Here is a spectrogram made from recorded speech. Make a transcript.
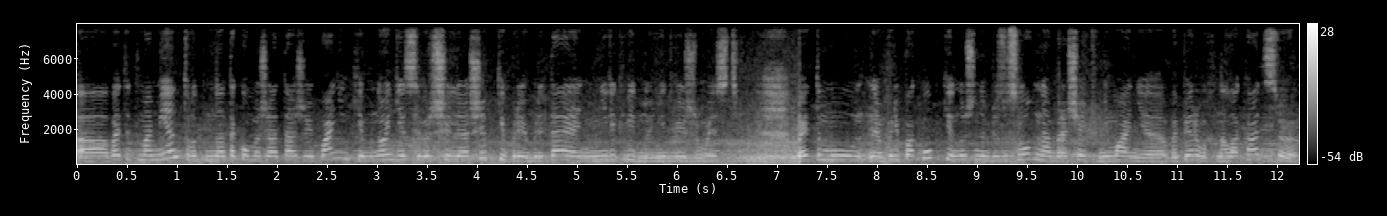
А, в этот момент вот на таком ажиотаже и панике многие совершили ошибки, приобретая неликвидную недвижимость. Поэтому э, при покупке нужно, безусловно, обращать внимание, во-первых, на локацию,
